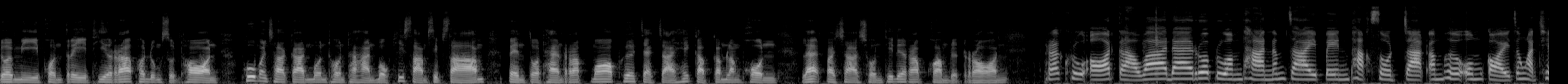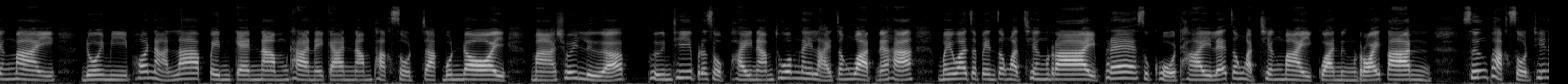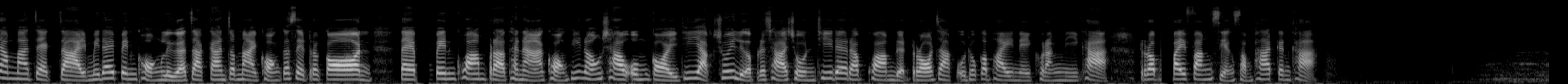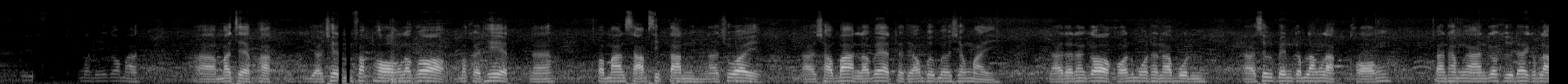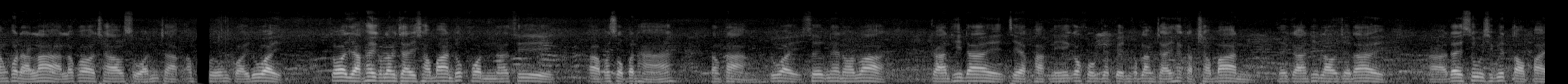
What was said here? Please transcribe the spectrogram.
โดยมีพลตรีธีระพดุงสุนทร ผู้บัญชาการมณฑลทหารบกที่ 33 เป็นตัวแทนรับมอบเพื่อแจกจ่ายให้กับกำลังพล และประชาชนที่ได้รับความเดือดร้อนพระครูออสกล่าวว่าได้รวบรวมทานน้ำใจเป็นผักสดจากอำเภออมก่อยจังหวัดเชียงใหม่ โดยมีพ่อหนานลาบเป็นแกนนำค่ะในการนำผักสดจากบนดอย มาช่วยเหลือ พื้นที่ประสบภัยน้ำท่วมในหลายจังหวัดนะคะ ไม่ว่าจะเป็นจังหวัดเชียงราย แพร่สุขโขทัยและจังหวัดเชียงใหม่กว่า 100 ตัน ซึ่งผักสดที่นำมาแจกจ่ายไม่ได้เป็นของเหลือจากการจำหน่ายของเกษตรกร แต่เป็นความปรารถนาของพี่น้องชาวอมก่อยที่อยากช่วยเหลือประชาชนที่ได้รับความเดือดร้อนจากอุทกภัยในครั้งนี้ค่ะ เราไปฟังเสียงสัมภาษณ์กันค่ะ วันนี้ก็มาามาแจกผักอย่างเช่น ฟักทองแล้วก็มะเขือเทศนะประมาณ 30 ตันนะช่วยชาวบ้านละแวกแถวอำเภอเมืองเชียงใหม่นะดังนั้นก็ขออนุโมทนาบุญซึ่งเป็นกำลังหลักของการทำงานก็คือได้กำลังพ่อหนาล่า แล้วก็ชาวสวนจากอำเภอองค์ก่อยด้วย ก็อยากให้กำลังใจชาวบ้านทุกคนนะที่ประสบปัญหาต่างๆด้วย ซึ่งแน่นอนว่าการที่ได้แจกผักนี้ก็คงจะเป็นกำลังใจให้กับชาวบ้าน ในการที่เราจะได้ได้สู้ชีวิตต่อไป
